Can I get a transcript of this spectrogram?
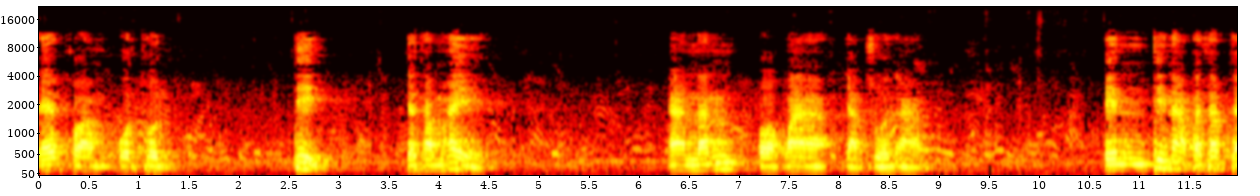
และความอดทน ที่จะทำให้งานนั้นออกมาอย่างสวยงาม เป็นที่น่าประทับใจ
